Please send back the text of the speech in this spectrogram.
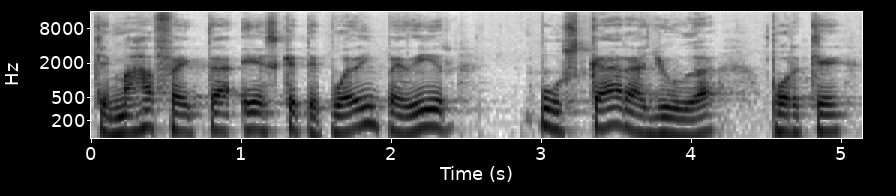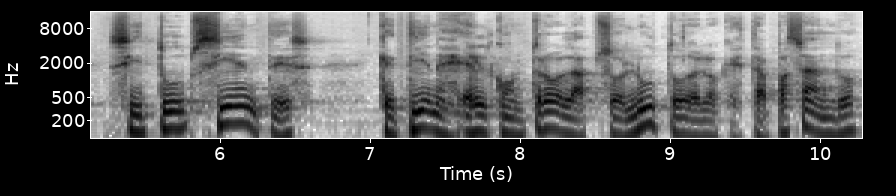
que más afecta es que te puede impedir buscar ayuda porque si tú sientes que tienes el control absoluto de lo que está pasando,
